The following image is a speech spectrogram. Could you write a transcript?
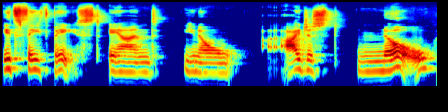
it's faith based. And, you know, I just know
